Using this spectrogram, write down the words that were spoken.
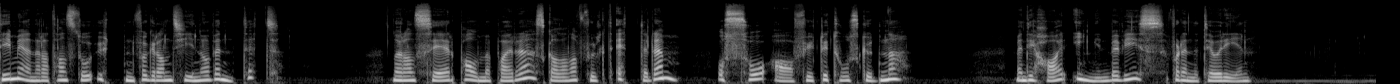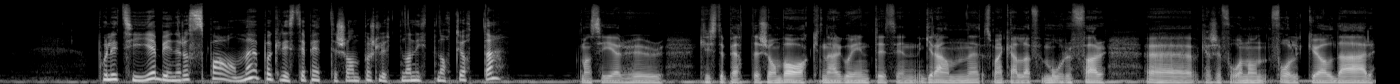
De mener at han sto utenfor Grand kino og ventet. Når han ser palmeparet, skal han ha fulgt etter dem, og så avfyrt de to skuddene. Men de har ingen bevis for denne teorien. Politiet begynner å spane på Christer Petterson på slutten av 1988. Man ser hur Christer Pettersson våkner, går inn til sin granne som han kaller for morfar, eh, kanskje får noen folkøl der.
